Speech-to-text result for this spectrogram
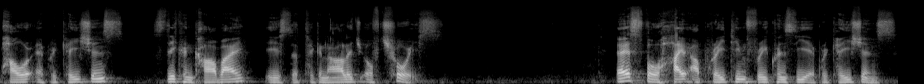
power applications, silicon carbide is the technology of choice. As for high operating frequency applications,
